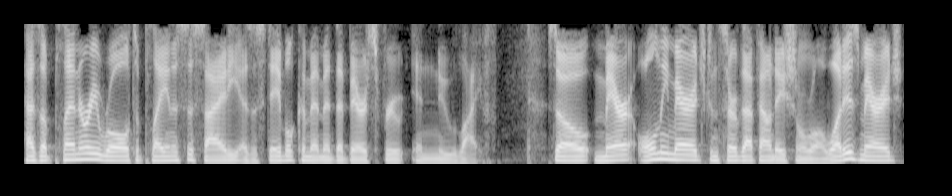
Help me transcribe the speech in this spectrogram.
has a plenary role to play in a society as a stable commitment that bears fruit in new life. So, mar- only marriage can serve that foundational role. What is marriage?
